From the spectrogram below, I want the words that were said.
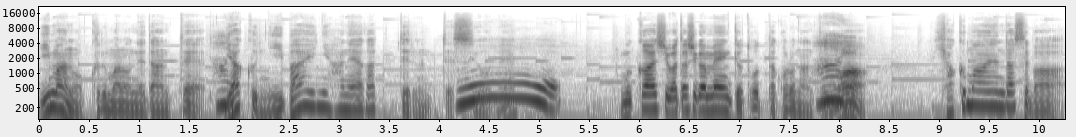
今の車の値段ってはい。約2倍に跳ね上がってるんですよね。おー。昔私が免許取った頃なんていうのは、100万円出せば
